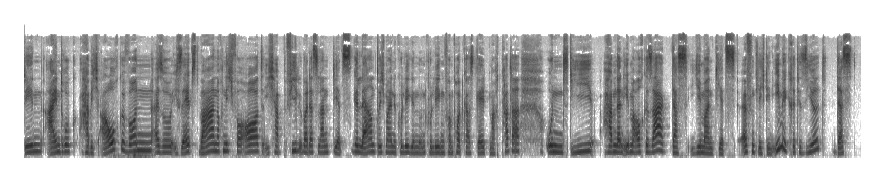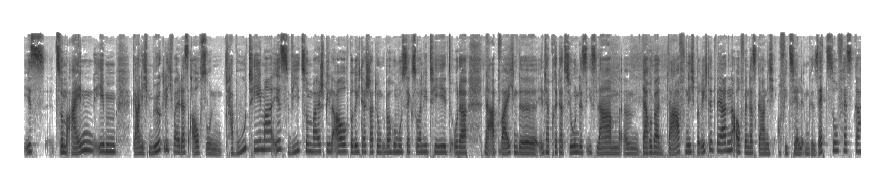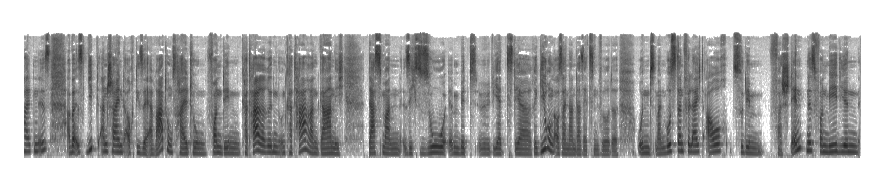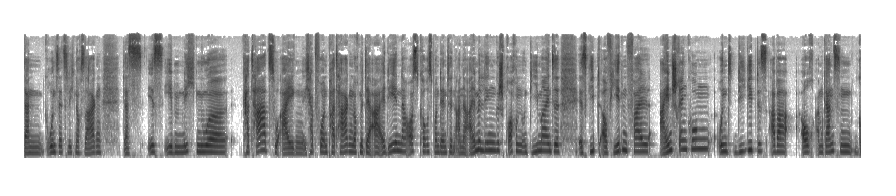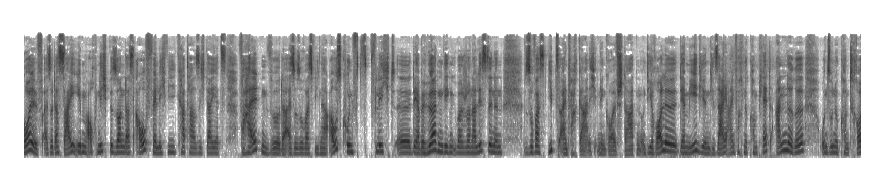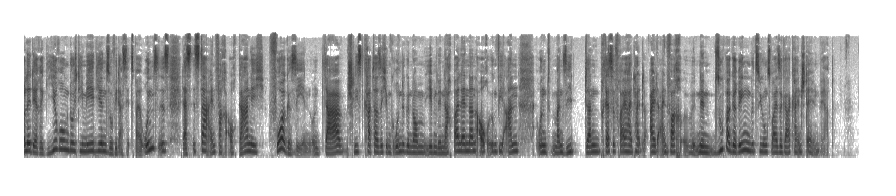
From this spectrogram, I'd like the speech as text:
den Eindruck habe ich auch gewonnen. Also ich selbst war noch nicht vor Ort. Ich habe viel über das Land jetzt gelernt durch meine Kolleginnen und Kollegen vom Podcast Geld macht Katar. Und die haben dann eben auch gesagt, dass jemand jetzt öffentlich den E-Mail kritisiert, das ist zum einen eben gar nicht möglich, weil das auch so ein Tabuthema ist, wie zum Beispiel auch Berichterstattung über Homosexualität oder eine abweichende Interpretation des Islam. Ähm, darüber darf nicht berichtet werden, auch wenn das gar nicht offiziell im Gesetz so festgehalten ist. Aber es gibt anscheinend auch diese Erwartungshaltung von den Katarerinnen und Katarern gar nicht, dass man sich so äh, mit äh, jetzt der Regierung auseinandersetzen würde. Und man muss dann vielleicht auch zu dem Verständnis von Medien dann grundsätzlich noch sagen, das ist eben nicht nur Katar zu eigen. Ich habe vor ein paar Tagen noch mit der ARD-Nahostkorrespondentin Anne Almelingen gesprochen und die meinte, es gibt auf jeden Fall Einschränkungen und die gibt es aber auch am ganzen Golf. Also das sei eben auch nicht besonders auffällig, wie Katar sich da jetzt verhalten würde. Also sowas wie eine Auskunftspflicht äh, der Behörden gegenüber Journalistinnen, sowas gibt's einfach gar nicht in den Golfstaaten. Und die Rolle der Medien, die sei einfach eine komplett andere. Und so eine Kontrolle der Regierung durch die Medien, so wie das jetzt bei uns ist, das ist da einfach auch gar nicht vorgesehen. Und da schließt Katar sich im Grunde genommen eben den Nachbarländern auch irgendwie an. Und man sieht dann Pressefreiheit halt, halt einfach einen super geringen beziehungsweise gar keinen Stellenwert.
